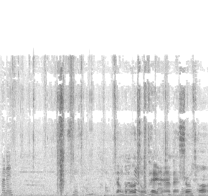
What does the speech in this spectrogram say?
快点！咱不能走太远，咱省车。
